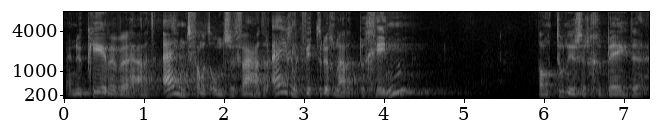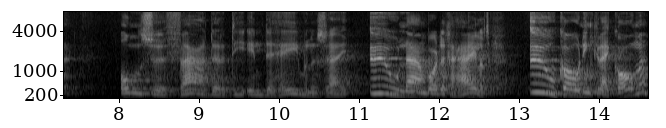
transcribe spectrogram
En nu keren we aan het eind van het Onze Vader eigenlijk weer terug naar het begin. Want toen is er gebeden, Onze Vader die in de hemelen zij, uw naam worden geheiligd, uw koninkrijk komen.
